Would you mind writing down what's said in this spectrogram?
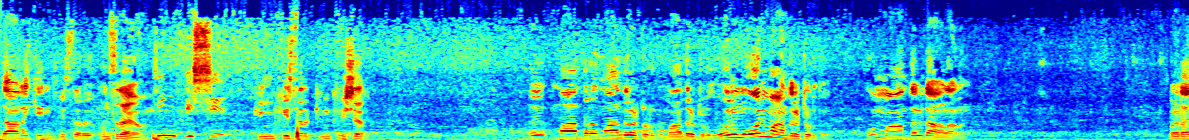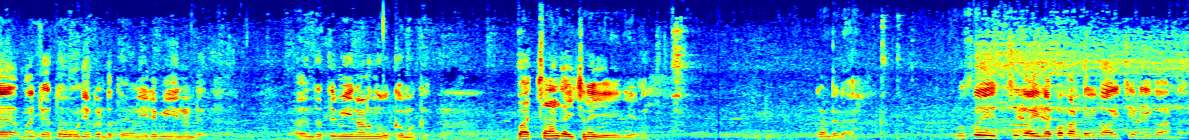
ഇതാണ് കിങ് ഫിഷർ മനസ്സിലായോ? കിങ് ഫിഷ് കിങ് ഫിഷർ കിങ് ഫിഷർ ഇത് മാന്തള മാന്തള ഇട്ട് കൊടുക്കും മാന്തള ഇട്ട് കൊടുക്കും. ഓന് ഓന് മാന്തള ഇട്ട് കൊടുക്കും. ഓ മാന്തളിന്റെ ആളാണ്. ഇവിടെ മറ്റേ തോണിയൊക്കെ ഉണ്ട്. തോണിയിൽ മീനുണ്ട്. അതെന്തൊക്കെ മീനാണ് നോക്കുക നമുക്ക്. ഭക്ഷണം കഴിച്ചണ ഏരിയയാണ്. കണ്ടില്ലേ? ക്രൂസ് കഴിച്ച് കഴിഞ്ഞപ്പോൾ കണ്ടൊരു കാഴ്ചയാണ് ഈ കാണുന്നത്.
